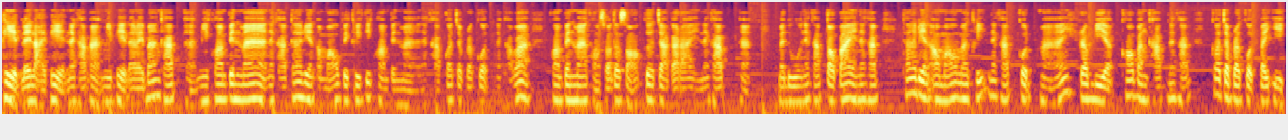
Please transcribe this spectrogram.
เพจหลาย ๆ เพจนะครับอะมีเพจอะไรบ้างครับอะมีความเป็นมานะครับ ถ้าเรียนเอาเมาส์ไปคลิกที่ความเป็นมานะครับ ก็จะปรากฏนะครับว่า ความเป็นมาของสทศเกิดจากอะไรนะครับมาดูนะครับต่อไปนะครับ ถ้าเรียนเอาเมาส์มาคลิกนะครับ กฎหมายระเบียบข้อบังคับนะครับ ก็จะปรากฏไปอีก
